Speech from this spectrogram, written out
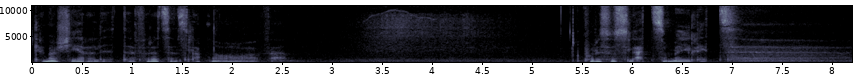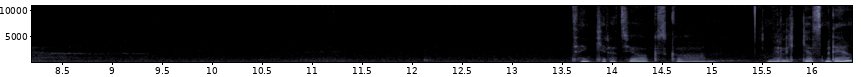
grimasera lite för att sen slappna av. Få det så slätt som möjligt. Tänker att jag ska, om jag lyckas med det,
